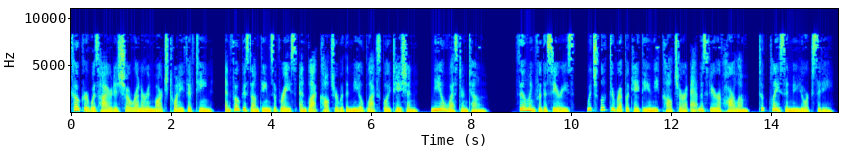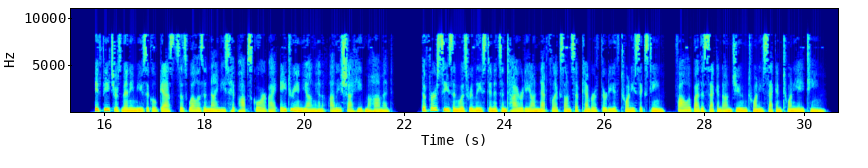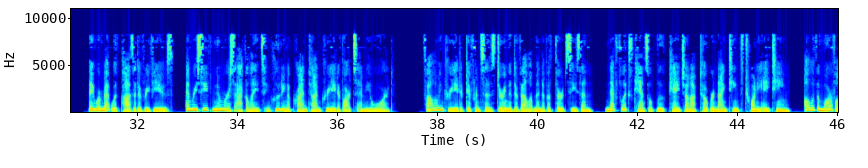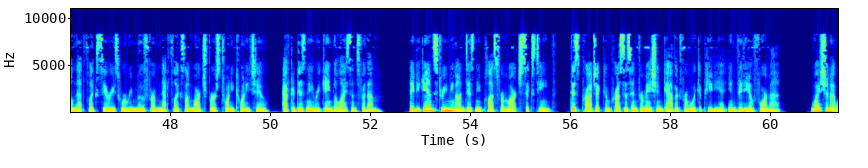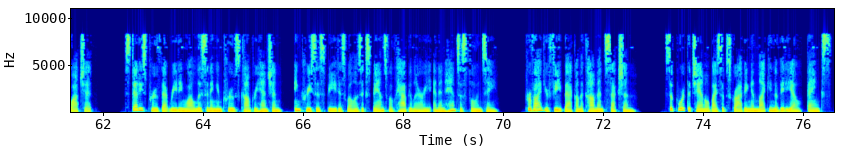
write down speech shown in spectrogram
Coker was hired as showrunner in March 2015 and focused on themes of race and black culture with a neo-blaxploitation, neo-western tone. Filming for the series, which looked to replicate the unique culture and atmosphere of Harlem, took place in New York City. It features many musical guests as well as a 90s hip hop score by Adrian Younge and Ali Shaheed Muhammad. The first season was released in its entirety on Netflix on September 30, 2016, followed by the second on June 22, 2018. They were met with positive reviews and received numerous accolades, including a Primetime Creative Arts Emmy Award. Following creative differences during the development of a third season, Netflix canceled Luke Cage on October 19, 2018. All of the Marvel Netflix series were removed from Netflix on March 1, 2022, after Disney regained the license for them. They began streaming on Disney Plus from March 16. This project compresses information gathered from Wikipedia in video format. Why should I watch it? Studies prove that reading while listening improves comprehension, increases speed as well as expands vocabulary and enhances fluency. Provide your feedback on the comments section. Support the channel by subscribing and liking the video, thanks.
